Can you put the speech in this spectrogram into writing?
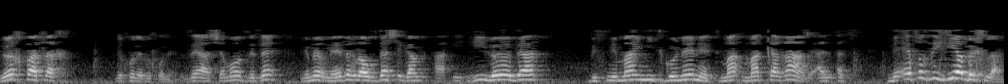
לא אכפת לך וכו' וכו'. זה האשמות וזה, אני אומר, מעבר לעובדה שגם היא לא יודעת בפני מה היא מתגוננת, מה, מה קרה, אז מאיפה זה הגיע בכלל?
